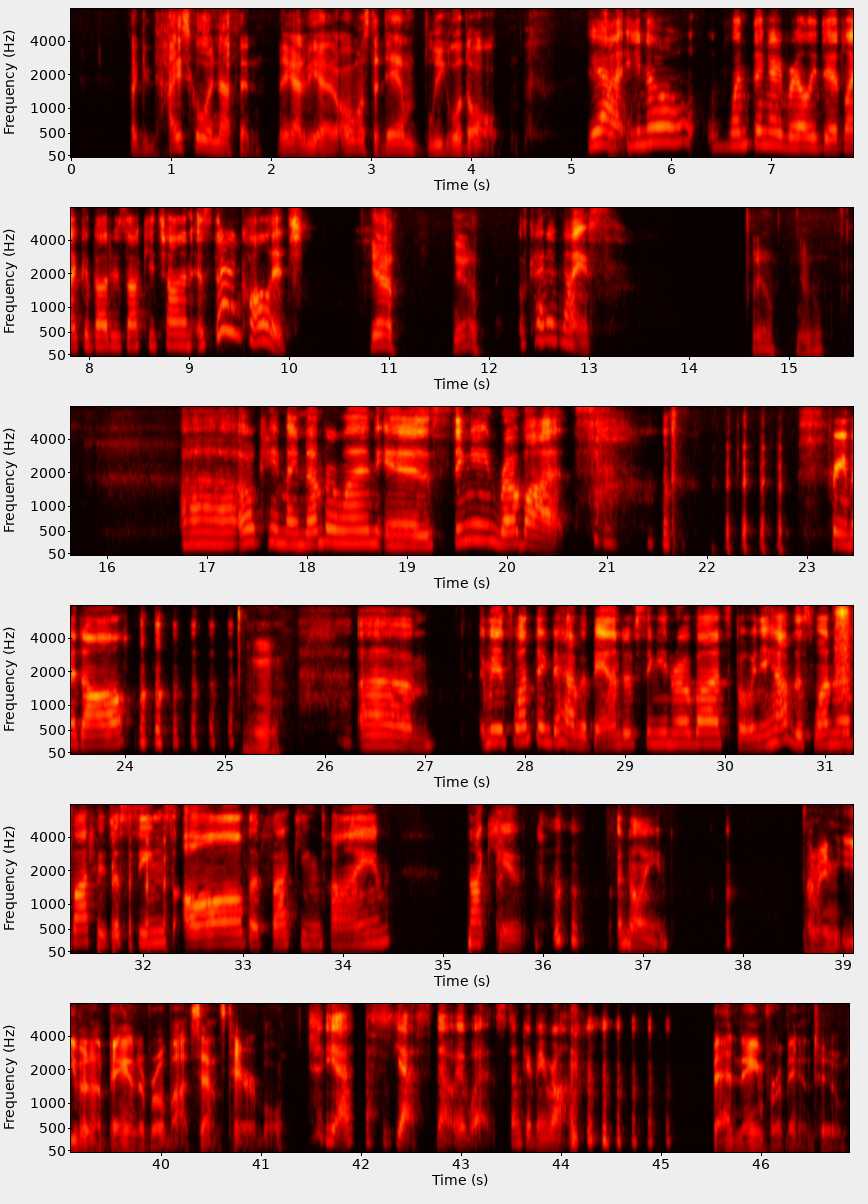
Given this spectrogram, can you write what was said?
Fucking high school or nothing. They got to be a almost a damn legal adult. Yeah, So- you know, one thing I really did like about Uzaki-chan is they're in college. Yeah. Yeah. It was kind of nice. Yeah. You know. Uh, okay, my number one is singing robots. Prima doll. oh. um, I mean, it's one thing to have a band of singing robots, but when you have this one robot who just sings all the fucking time, not cute. Annoying. I mean, even a band of robots sounds terrible. Yes, yes, no, it was. Don't get me wrong. Bad name for a band too.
